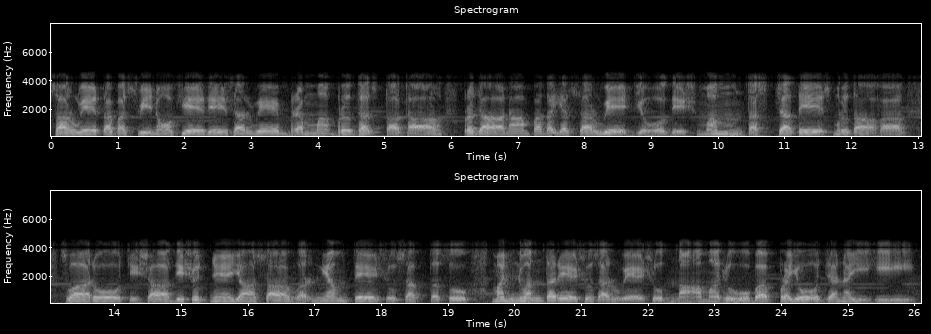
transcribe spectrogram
सर्वे तपस्विनोह्येदे सर्वे ब्रह्मभृधस्तथा प्रजानां पदयः सर्वे ज्योतिष्मं तश्च ते स्मृताः। स्वारोचिषादिषु ज्ञेया सावर्ण्यं तेषु सप्तसु मन्वन्तरेषु सर्वेषु नामरूपप्रयोजनैः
